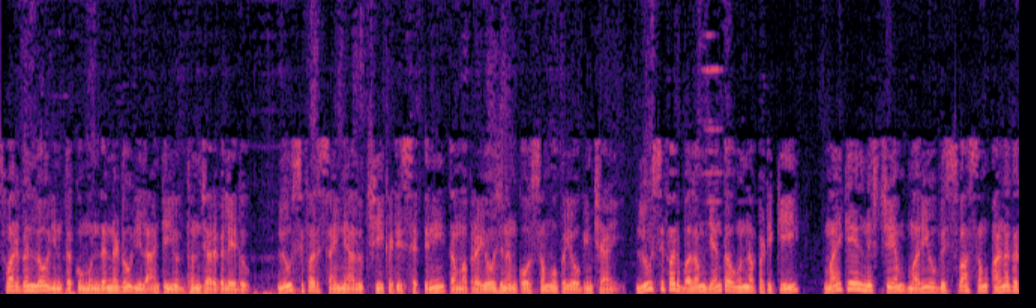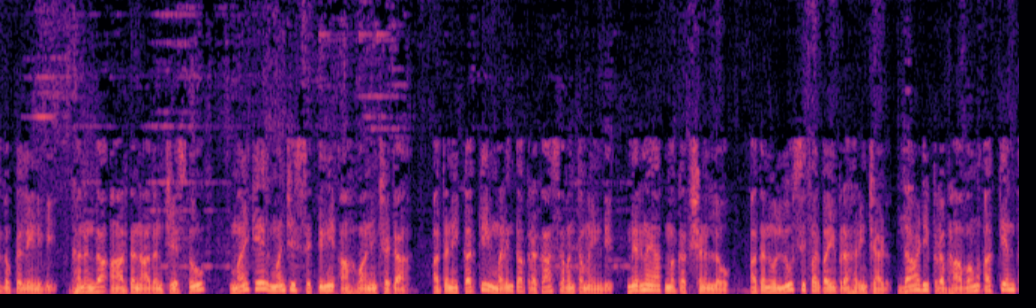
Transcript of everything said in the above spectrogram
స్వర్గంలో ఇంతకు ముందెన్నడూ ఇలాంటి యుద్ధం జరగలేదు. లూసిఫర్ సైన్యాలు చీకటి శక్తిని తమ ప్రయోజనం కోసం ఉపయోగించాయి. లూసిఫర్ బలం ఎంత ఉన్నప్పటికీ మైకేల్ నిశ్చయం మరియు విశ్వాసం అణగదొక్కలేనివి. ఘనంగా ఆర్తనాదం చేస్తూ మైకేల్ మంచి శక్తిని ఆహ్వానించగా అతని కత్తి మరింత ప్రకాశవంతమైంది. నిర్ణయాత్మక క్షణంలో అతను లూసిఫర్ పై ప్రహరించాడు. దాడి ప్రభావం అత్యంత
